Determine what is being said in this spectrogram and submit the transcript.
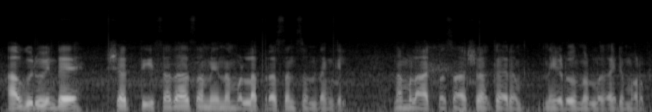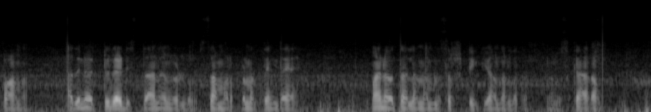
ആ ഗുരുവിന്റെ ശക്തി സദാസമയം നമ്മളുടെ പ്രസൻസ് ഉണ്ടെങ്കിൽ നമ്മൾ ആത്മസാക്ഷാത്കാരം നേടുമെന്നുള്ള കാര്യം ഉറപ്പാണ്. അതിനൊറ്റൊരു അടിസ്ഥാനമേ ഉള്ളൂ സമർപ്പണത്തിന്റെ മനോതലം നമ്മൾ സൃഷ്ടിക്കുക എന്നുള്ളത്. നമസ്കാരം.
